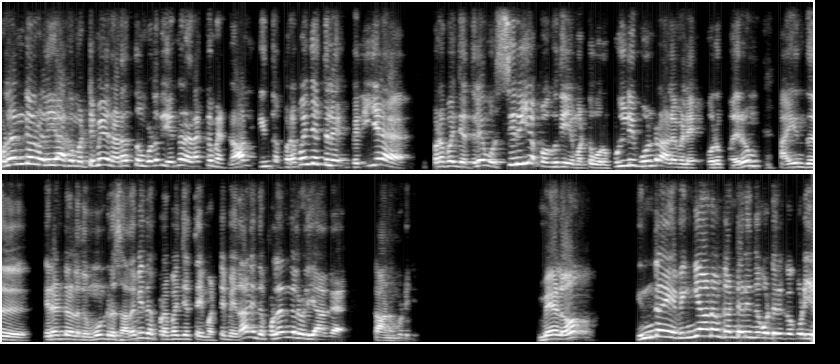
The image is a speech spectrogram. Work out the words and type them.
புலன்கள் வழியாக மட்டுமே நடத்தும் பொழுது என்ன நடக்கும் என்றால் இந்த பிரபஞ்சத்திலே பெரிய பிரபஞ்சத்திலே ஒரு சிறிய பகுதியை மட்டும் ஒரு புள்ளி போன்ற அளவிலே ஒரு பெரும் ஐந்து இரண்டு அல்லது மூன்று சதவீத பிரபஞ்சத்தை மட்டுமே தான் இந்த புலன்கள் வழியாக காண முடியும். மேலும் இன்றைய விஞ்ஞானம் கண்டறிந்து கொண்டிருக்கக்கூடிய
